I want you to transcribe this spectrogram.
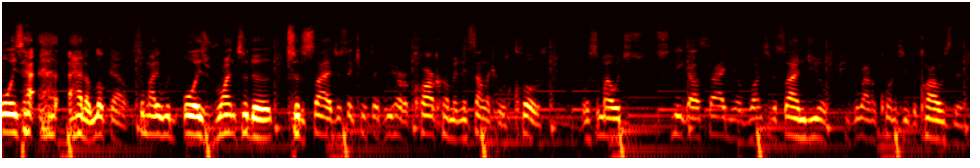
always ha- ha- had a lookout. Somebody would always run to the to the side just in case like we heard a car coming. It sounded like it was closed. Or somebody would just sneak outside, you know, run to the side and you know peek around the corner see if the car was there.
